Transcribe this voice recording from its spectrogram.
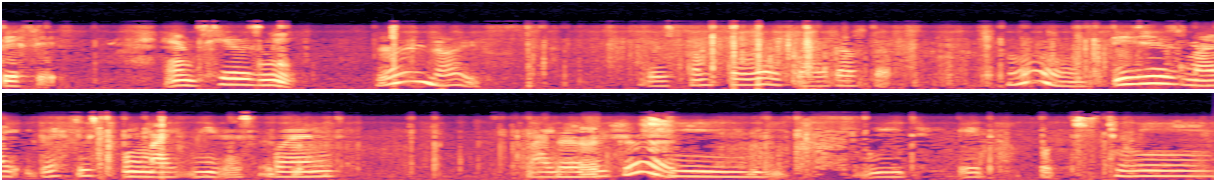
this is. And here's me. Very nice. There's something inside of that. Oh, This is my. This is for my reader's It's friend. My very good. She reads, read it books to me.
